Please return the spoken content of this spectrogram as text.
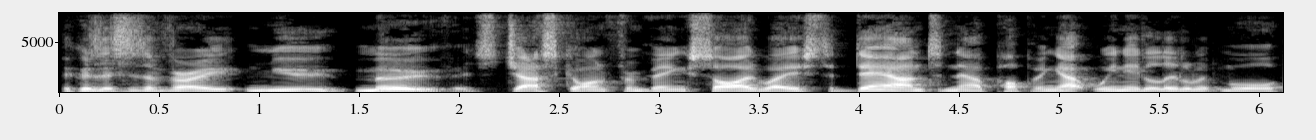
because this is a very new move. It's just gone from being sideways to down to now popping up. We need a little bit more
